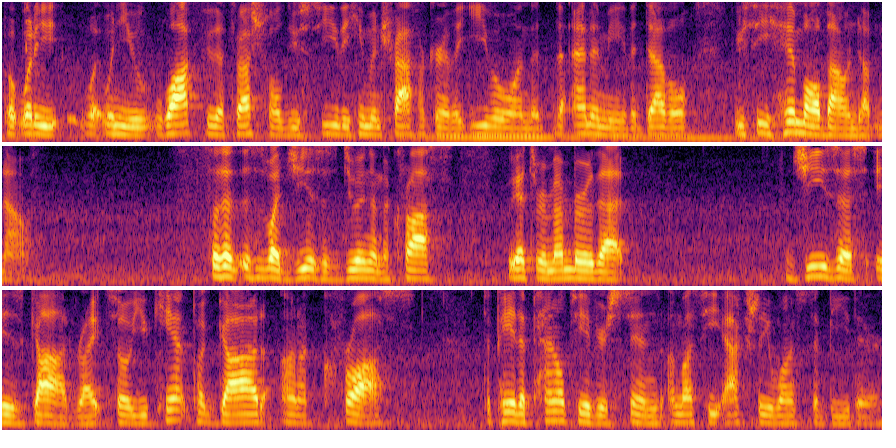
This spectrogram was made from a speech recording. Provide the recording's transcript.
But what he, when you walk through the threshold, you see the human trafficker, the evil one, the, the enemy, the devil. You see him all bound up now. So this is what Jesus is doing on the cross. We have to remember that Jesus is God, right? So you can't put God on a cross to pay the penalty of your sins unless he actually wants to be there.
